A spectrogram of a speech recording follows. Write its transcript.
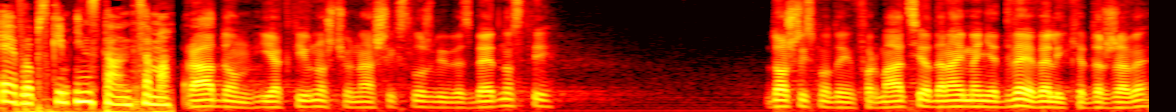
evropskim instancama. radom i aktivnošću naših službi bezbednosti došli smo do informacija da najmanje dve velike države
